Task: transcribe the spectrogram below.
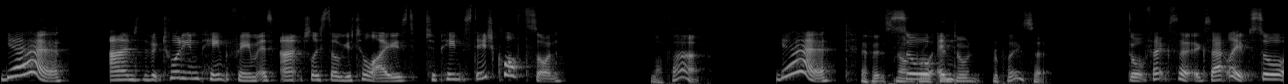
yeah and the victorian paint frame is actually still utilised to paint stage cloths on Love that. yeah If it's not So broken, in- don't replace it. Don't fix it, exactly. So,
